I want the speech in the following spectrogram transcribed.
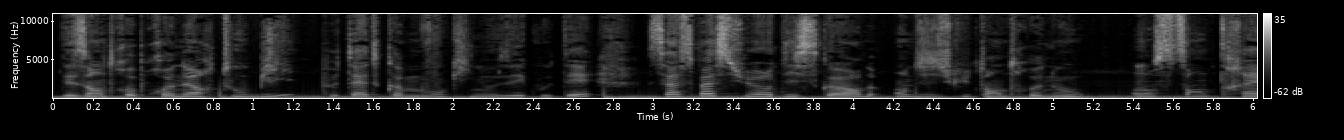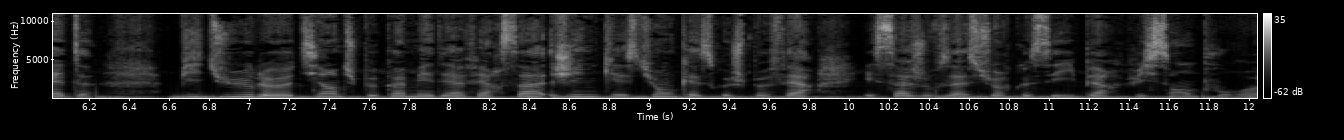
des entrepreneurs to be, peut-être comme vous qui nous écoutez. Ça se passe sur Discord, on discute entre nous, on s'entraide. Bidule, tiens, tu peux pas m'aider à faire ça, j'ai une question, qu'est-ce que je peux faire? Et ça, je vous assure que c'est hyper puissant pour,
